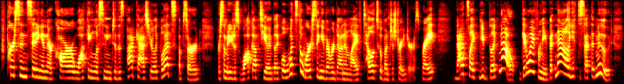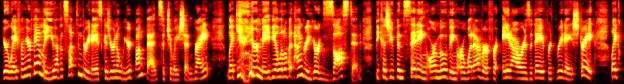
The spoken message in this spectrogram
person sitting in their car, walking, listening to this podcast, you're like, well, that's absurd for somebody to just walk up to you and be like, well, what's the worst thing you've ever done in life? Tell it to a bunch of strangers, right? That's like you'd be like, no, get away from me. But now you have to set the mood. You're away from your family. You haven't slept in three days because you're in a weird bunk bed situation, right? Like you're maybe a little bit hungry. You're exhausted because you've been sitting or moving or whatever for eight hours a day for three days straight. Like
